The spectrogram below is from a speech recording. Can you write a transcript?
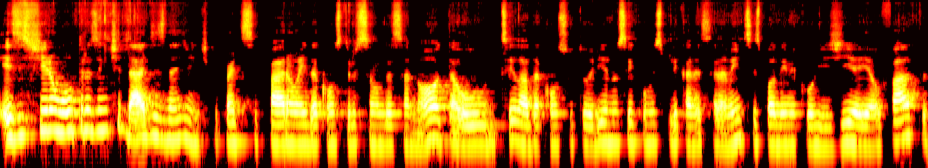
existiram outras entidades, né, gente, que participaram aí da construção dessa nota, ou, sei lá, da consultoria, não sei como explicar necessariamente, vocês podem me corrigir aí ao fato,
